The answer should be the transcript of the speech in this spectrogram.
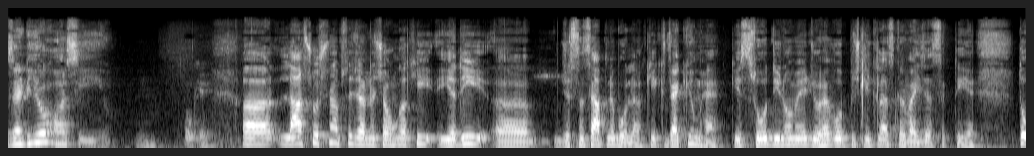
JDO और सीईओ ओके लास्ट क्वेश्चन आपसे जानना चाहूँगा कि यदि uh, जिस तरह से आपने बोला कि एक वैक्यूम है कि सौ दिनों में जो है वो पिछली क्लास करवाई जा सकती है तो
